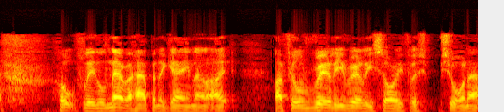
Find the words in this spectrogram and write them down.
Hopefully it'll never happen again. And I, I feel really, really sorry for Sean Abbott.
